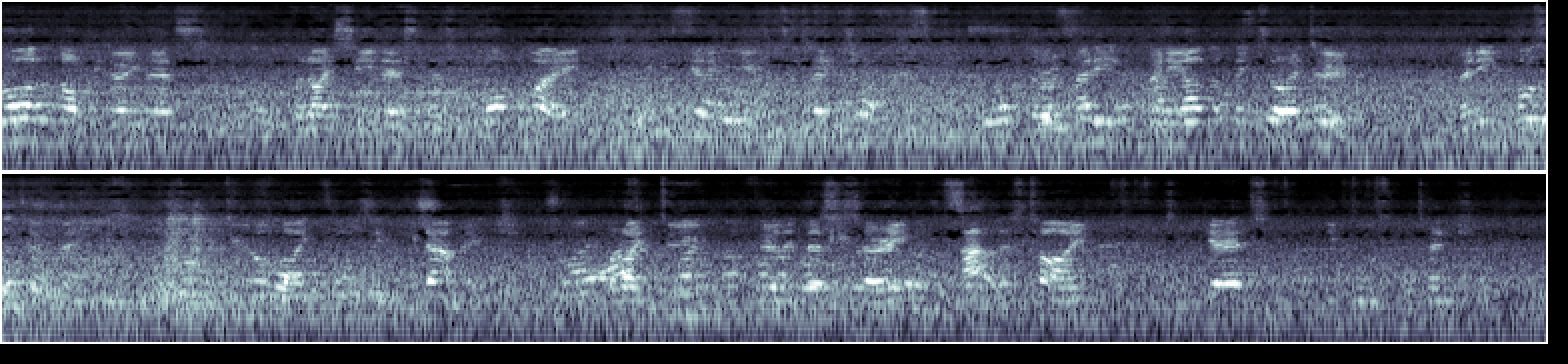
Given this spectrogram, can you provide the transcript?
rather not be doing this, but I see this as one way of getting people's attention. There are many, many other things that I do, many positive things. I do not like causing damage, but I do feel it necessary at this time to get people's attention.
